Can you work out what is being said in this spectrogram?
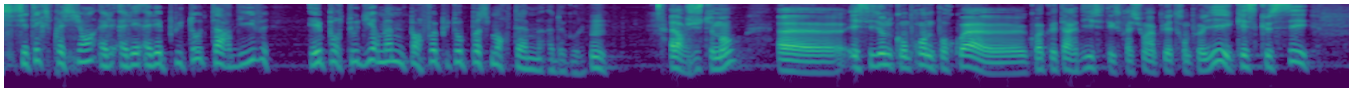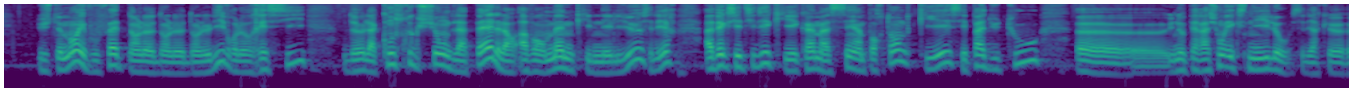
cette, expression, elle, elle, est, elle, est, plutôt tardive et pour tout dire, même parfois plutôt post-mortem à De Gaulle. Hmm. Alors justement, euh, essayons de comprendre pourquoi, euh, quoique tardif, cette expression a pu être employée et qu'est-ce que c'est justement. Et vous faites dans le, dans, le, dans le livre le récit de la construction de l'appel, alors avant même qu'il n'ait lieu, c'est-à-dire avec cette idée qui est quand même assez importante, qui est c'est pas du tout euh, une opération ex nihilo, c'est-à-dire que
